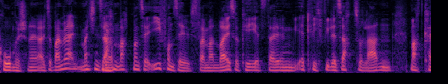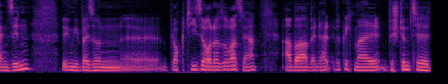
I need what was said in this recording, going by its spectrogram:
komisch. Ne? Also bei manchen Sachen ja. macht man es ja eh von selbst, weil man weiß, okay, jetzt da irgendwie etlich viele Sachen zu laden, macht keinen Sinn. Irgendwie bei so einem äh, Blog-Teaser oder sowas, ja. Aber wenn du halt wirklich mal bestimmte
